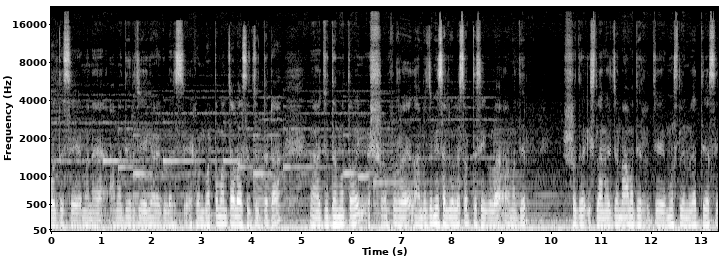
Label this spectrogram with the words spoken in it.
বলতেছে মানে আমাদের যে ইয়াগুলো আছে, এখন বর্তমান চালু আছে যুদ্ধটা যুদ্ধের মতোই আমরা যে মিসাইলগুলো ছড়তেছি এগুলো আমাদের শুধু ইসলামের জন্য, আমাদের যে মুসলিম জাতি আছে,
